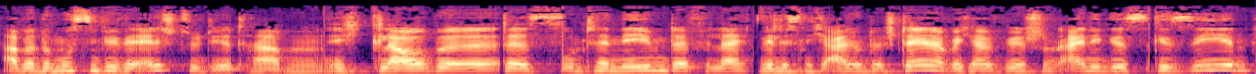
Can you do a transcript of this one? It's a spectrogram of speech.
Aber du musst ein BWL studiert haben. Ich glaube, dass Unternehmen da vielleicht, will es nicht allen unterstellen, aber ich habe mir schon einiges gesehen.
